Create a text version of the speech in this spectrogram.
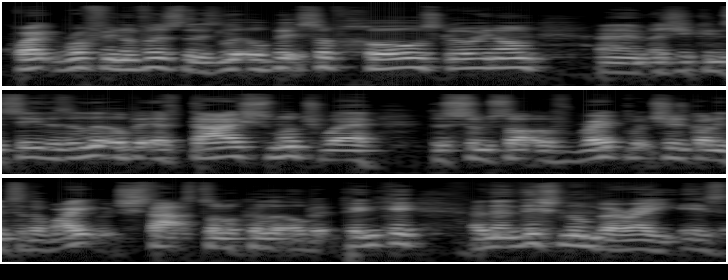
quite rough in others. There's little bits of holes going on. Um, as you can see there's a little bit of dye smudge where there's some sort of red which has gone into the white, which starts to look a little bit pinky. And then this number eight is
